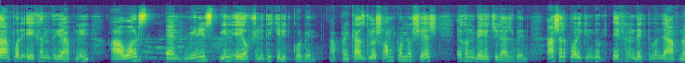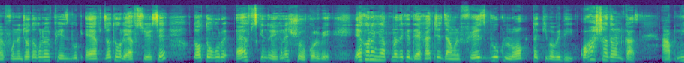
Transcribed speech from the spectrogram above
তারপর এখান থেকে আপনি আওয়ার্স অ্যান্ড মিনিটস পিন এই অপশনেতে ক্লিক করবেন। আপনার কাজগুলো সম্পূর্ণ শেষ, এখন ব্যাগে চলে আসবেন। আসার পরে কিন্তু এখানে দেখতে পান যে আপনার ফোনে যতগুলো ফেসবুক অ্যাপস যতগুলো অ্যাপস রয়েছে, ততগুলো অ্যাপস কিন্তু এখানে শো করবে। এখন আমি আপনাদেরকে দেখাচ্ছি যে আমার ফেসবুক লকটা কীভাবে দিই। অসাধারণ কাজ! আপনি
